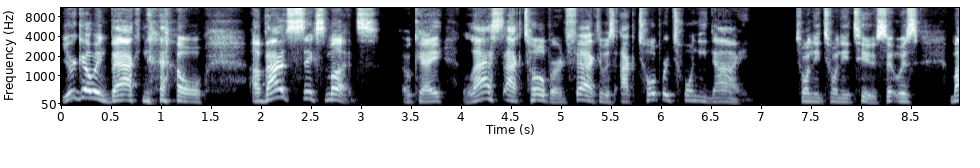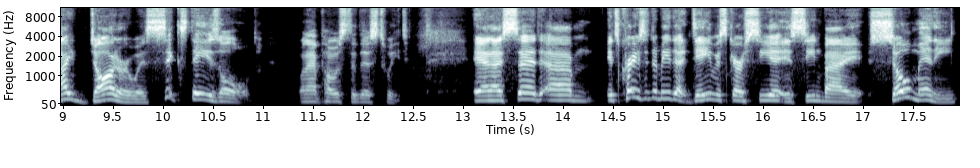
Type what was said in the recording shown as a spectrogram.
you're going back now about six months. Okay. Last October. In fact, it was October 29, 2022. So it was my daughter was six days old when I posted this tweet. And I said, um, it's crazy to me that Davis Garcia is seen by so many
